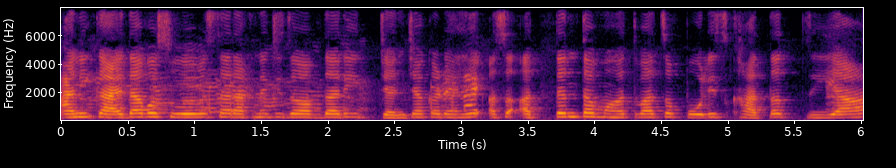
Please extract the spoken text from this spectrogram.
आणि कायदा व सुव्यवस्था राखण्याची जबाबदारी ज्यांच्याकडे आहे असं अत्यंत महत्त्वाचं पोलीस खातंच या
